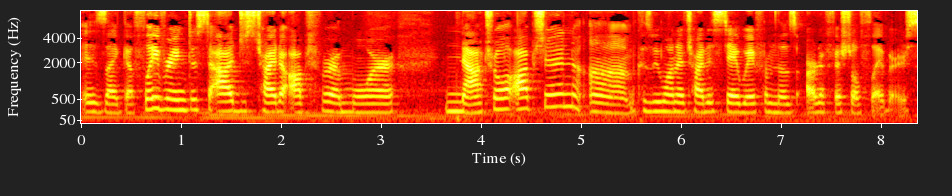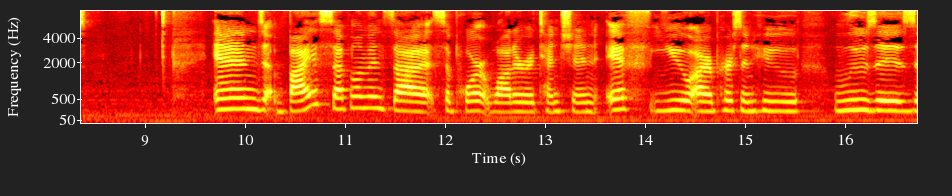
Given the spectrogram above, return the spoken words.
is like a flavoring just to add, just try to opt for a more natural option because um, we want to try to stay away from those artificial flavors. And buy supplements that support water retention if you are a person who loses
